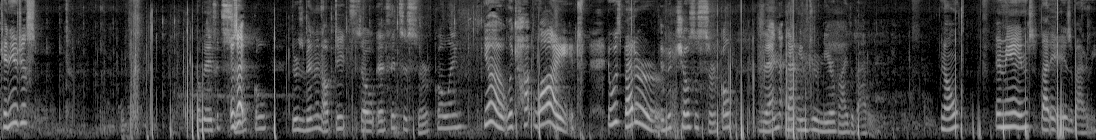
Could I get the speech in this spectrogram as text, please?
Can you just. Okay, if it's Is it- circle, there's been an update. So if it's a circling, Yeah, like, how, why? It's, it was better. if it shows a circle, then that means you're nearby the battery. No. It means that it is a battery.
